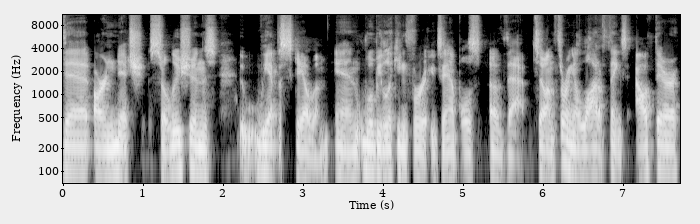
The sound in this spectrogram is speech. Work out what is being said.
that are niche solutions. We have to scale them, and we'll be looking for examples of that. So I'm throwing a lot of things out there,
